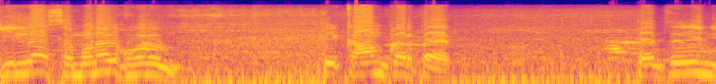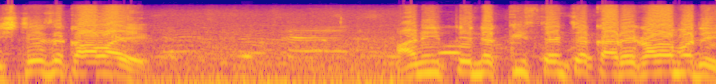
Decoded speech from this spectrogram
जिल्हा समन्वयक म्हणून ते काम करतायत. त्यांचं जे निष्ठेचं काम आहे आणि ते नक्कीच त्यांच्या कार्यकाळामध्ये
